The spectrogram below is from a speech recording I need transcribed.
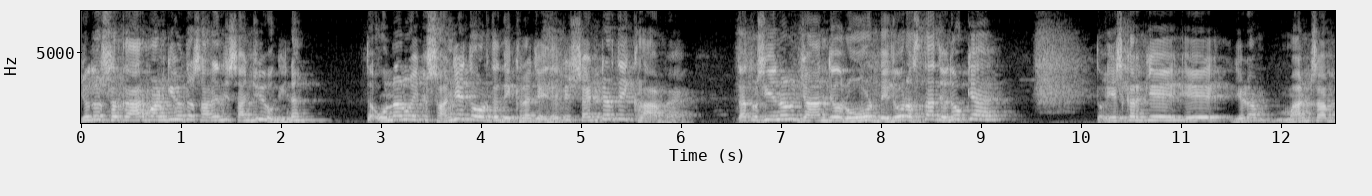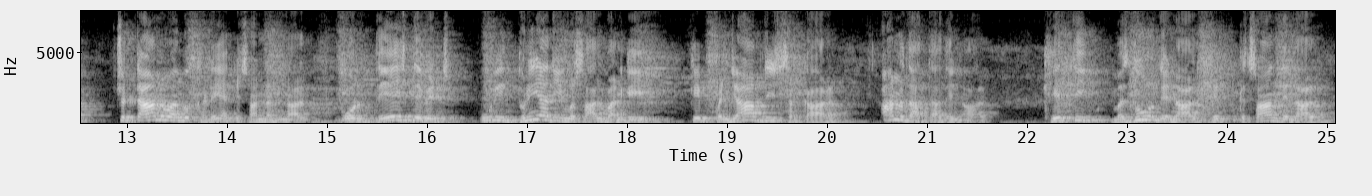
ਜਦੋਂ ਸਰਕਾਰ ਬਣ ਗਈ, ਉਹ ਤਾਂ ਸਾਰਿਆਂ ਦੀ ਸਾਂਝੀ ਹੋ ਗਈ ਨਾ। ਤਾਂ ਉਹਨਾਂ ਨੂੰ ਇੱਕ ਸਾਂਝੇ ਤੌਰ ਤੇ ਦੇਖਣਾ ਚਾਹੀਦਾ ਵੀ ਸੈਂਟਰ ਦੇ ਖਿਲਾਫ ਹੈ। ਤਾਂ ਤੁਸੀਂ ਇਹਨਾਂ ਨੂੰ ਜਾਣ ਦਿਓ ਰੋਡ ਦੇ ਦਿਓ, ਰਸਤਾ ਦੇ ਦਿਓ, ਕਿਆ ਹੈ? ਤਾਂ ਇਸ ਕਰਕੇ ਇਹ ਜਿਹੜਾ ਮਾਨ ਸਾਹਿਬ ਚਟਾਨ ਵਾਂਗੂ ਖੜੇ ਆ ਕਿਸਾਨਾਂ ਦੇ ਨਾਲ ਔਰ ਦੇਸ਼ ਦੇ ਵਿੱਚ ਪੂਰੀ ਦੁਨੀਆ ਦੀ ਮਿਸਾਲ ਬਣ ਗਈ ਕਿ ਪੰਜਾਬ ਦੀ ਸਰਕਾਰ ਅੰਨਦਾਤਾ ਦੇ ਨਾਲ, ਖੇਤੀ ਮਜ਼ਦੂਰ ਦੇ ਨਾਲ ਖੇਤ ਕਿਸਾਨ ਦੇ ਨਾਲ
